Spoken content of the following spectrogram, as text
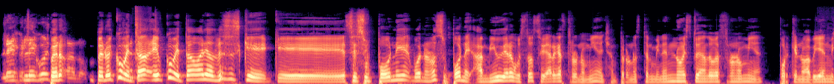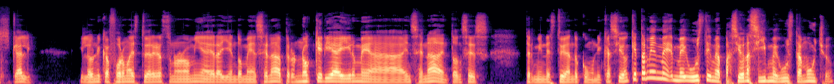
Le- Lego Pero- enojado. Pero he comentado, he comentado varias veces que, que se supone, bueno, no se supone, a mí me hubiera gustado estudiar gastronomía, chan, pero no terminé no estudiando gastronomía porque no había en Mexicali. Y la única forma de estudiar gastronomía era yéndome a Ensenada, pero no quería irme a Ensenada, entonces terminé estudiando comunicación, que también me, me gusta y me apasiona, sí me gusta mucho.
